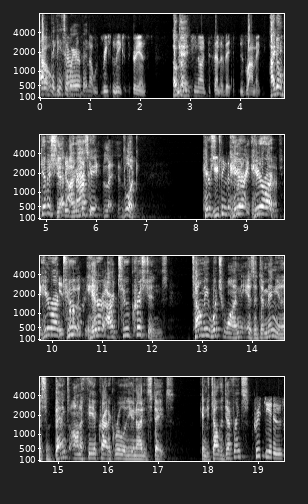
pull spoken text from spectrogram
I don't think he's aware of terrorism it. That we've recently experienced. Okay. Ninety-nine percent of it is Islamic. I don't give a shit. I'm asking. Look, here's You think here. Here are here are two here are two Christians. Tell me which one is a dominionist bent on a theocratic rule of the United States. Can you tell the difference? Christians.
